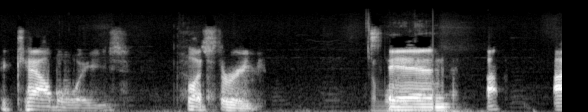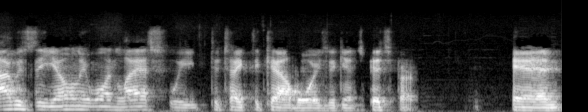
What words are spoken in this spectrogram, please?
the Cowboys plus three. And I, I was the only one last week to take the Cowboys against Pittsburgh. And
